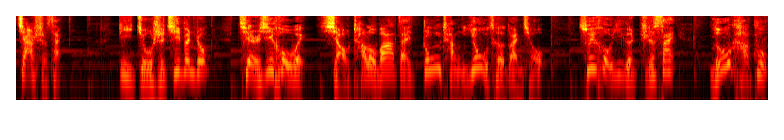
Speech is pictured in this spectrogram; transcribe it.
加时赛。第九十七分钟，切尔西后卫小查洛巴在中场右侧断球，随后一个直塞，卢卡库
